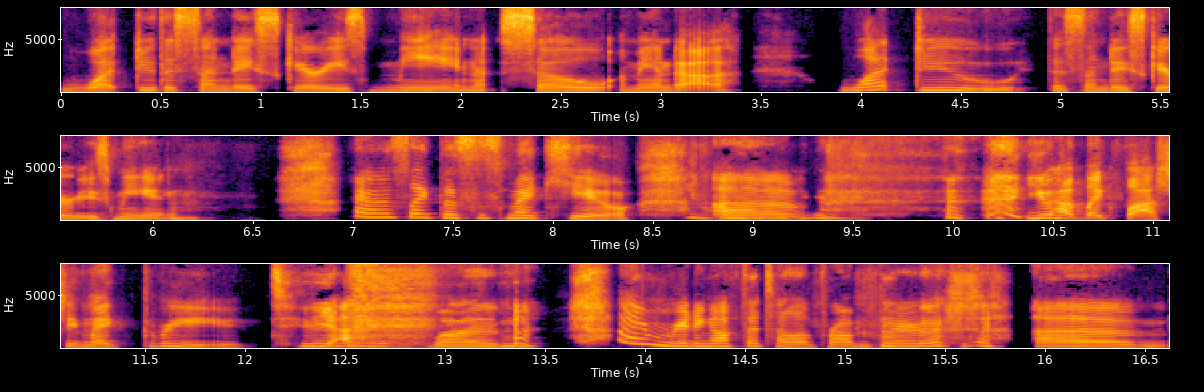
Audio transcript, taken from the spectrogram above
what do the Sunday scaries mean. So, Amanda, what do the Sunday scaries mean? I was like, this is my cue. Um, you had like flashing like three, two, yeah. one. I'm reading off the teleprompter. um,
